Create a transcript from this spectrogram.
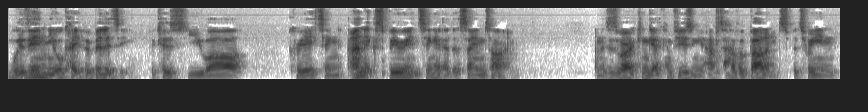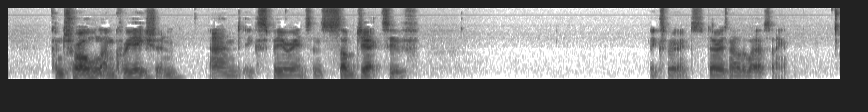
within your capability because you are creating and experiencing it at the same time. And this is where it can get confusing. You have to have a balance between control and creation and experience and subjective experience. There is no other way of saying it.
